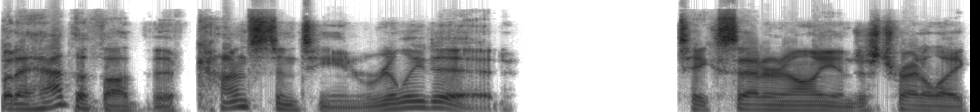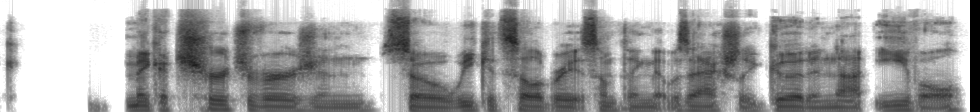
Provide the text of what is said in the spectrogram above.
But I had the thought that if Constantine really did take Saturnalia and just try to like make a church version so we could celebrate something that was actually good and not evil,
